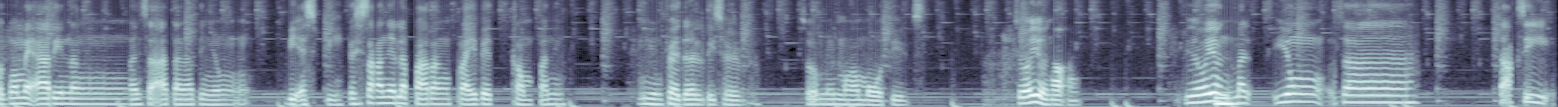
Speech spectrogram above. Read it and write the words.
Pagmamayari ng bansa ata natin yung BSP. Kasi sa kanila parang private company yung Federal Reserve. So, may mga motives. So, ayun. Okay. So, yun. Hmm. Mal- yung sa taxi,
